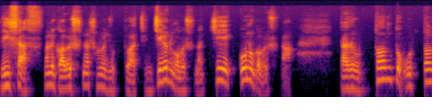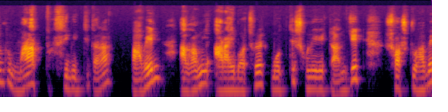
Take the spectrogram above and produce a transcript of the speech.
রিসার্চ মানে গবেষণার সঙ্গে যুক্ত আছেন, যে কোনো গবেষণা, যে কোনো গবেষণা। তাদের অত্যন্ত অত্যন্ত মারাত্মক শ্রীবৃদ্ধি তারা পাবেন আগামী আড়াই বছরের মধ্যে শনির ট্রানজিট ষষ্ঠভাবে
